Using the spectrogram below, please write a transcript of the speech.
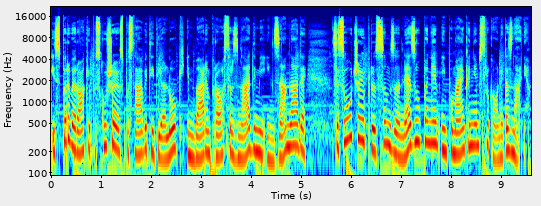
iz prve roke poskušajo spostaviti dialog in varen prostor z mladimi in za mlade, se soočajo predvsem z nezaupanjem in pomanjkanjem strokovnega znanja.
